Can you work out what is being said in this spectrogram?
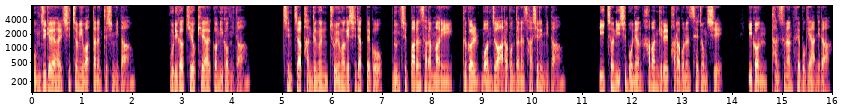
움직여야 할 시점이 왔다는 뜻입니다. 우리가 기억해야 할 건 이겁니다. 진짜 반등은 조용하게 시작되고 눈치 빠른 사람만이 그걸 먼저 알아본다는 사실입니다. 2025년 하반기를 바라보는 세종시. 이건 단순한 회복이 아니라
